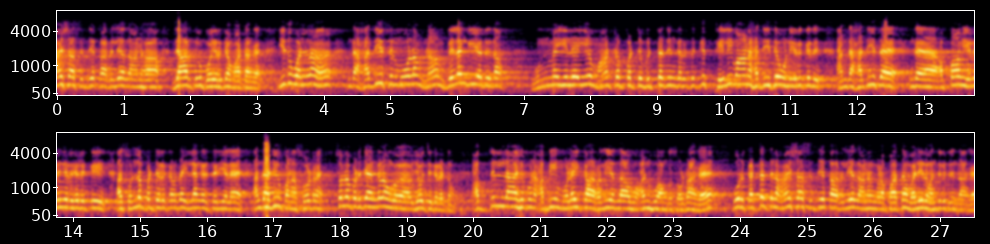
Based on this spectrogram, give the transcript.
ஆயிஷா சித்தியக்கா ரலியலான்ஹா ஜாரத்துக்கு போயிருக்க மாட்டாங்க. இதுவெல்லாம் இந்த ஹதீஸின் மூலம் நாம் விளங்கியது தான் உண்மையிலேயே மாற்றப்பட்டு விட்டதுங்கிறதுக்கு தெளிவான ஹதீஸே ஒன்று இருக்குது. அந்த ஹதீஸை இந்த அப்பாவி இளைஞர்களுக்கு அது சொல்லப்பட்டிருக்கிறதா இல்லைங்கிறது தெரியல. அந்த ஹதீஸ் இப்போ நான் சொல்கிறேன் சொல்லப்பட்டுச்சா எங்களை அவங்க யோசிச்சுக்கிறட்டும். அப்துல்லாஹிபுன் அபி முலைக்கா ரலி அல்லாஹு அன்ஹு அவங்க சொல்கிறாங்க ஒரு கட்டத்தில் ஆயிஷா சித்தியக்கா ரலி அல்லானவங்களை பார்த்தா வழியில் வந்துக்கிட்டு இருந்தாங்க.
